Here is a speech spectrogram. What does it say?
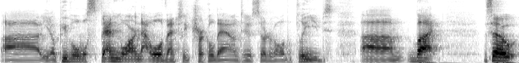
uh, you know, people will spend more, and that will eventually trickle down to sort of all the plebes. Um, but so,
